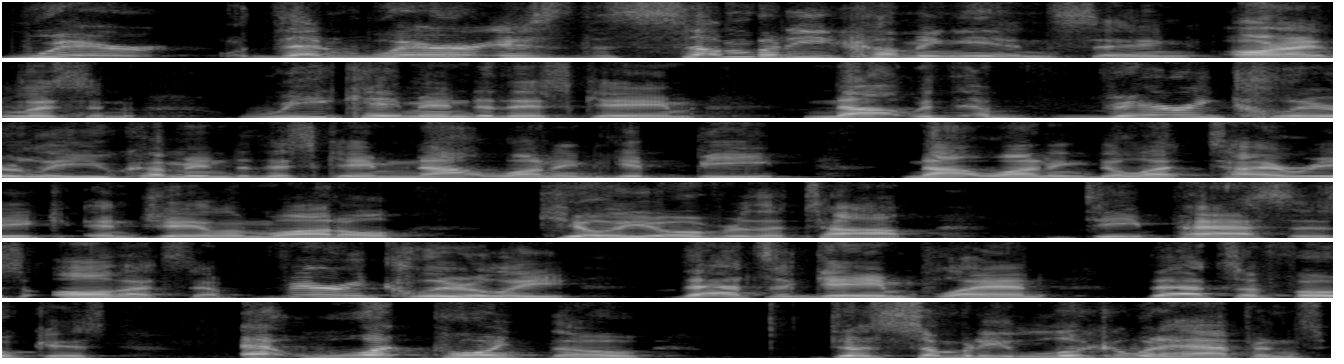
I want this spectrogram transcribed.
where then where is the somebody coming in saying, "All right, listen, we came into this game not with uh, very clearly you come into this game not wanting to get beat, not wanting to let Tyreek and Jalen Waddle kill you over the top, deep passes, all that stuff. Very clearly, that's a game plan, that's a focus. At what point though does somebody look at what happens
